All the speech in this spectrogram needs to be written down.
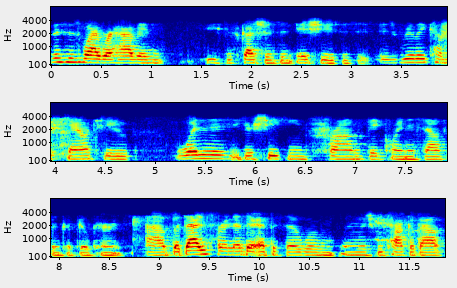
this is why we're having these discussions and issues. Is it, really comes down to what it is you're seeking from Bitcoin itself and cryptocurrency. Uh, but that is for another episode when, in which we talk about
